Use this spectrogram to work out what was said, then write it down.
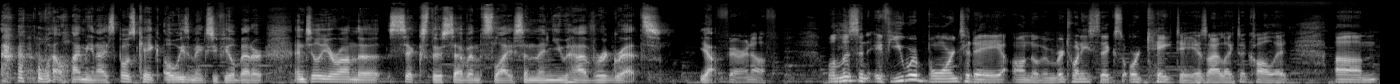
well, I mean, I suppose cake always makes you feel better until you're on the sixth or seventh slice, and then you have regrets. Yeah. Fair enough. Well, listen, if you were born today on November 26th, or Cake Day, as I like to call it, um,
